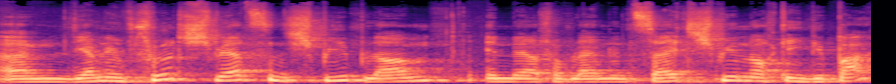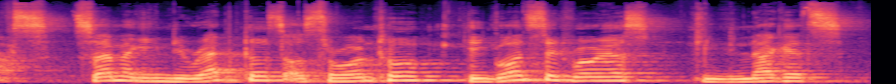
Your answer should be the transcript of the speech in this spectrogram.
Ähm, die haben den viertschwersten Spielplan in der verbleibenden Zeit. Die spielen noch gegen die Bucks, zweimal gegen die Raptors aus Toronto, gegen Golden State Warriors, gegen die Nuggets,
